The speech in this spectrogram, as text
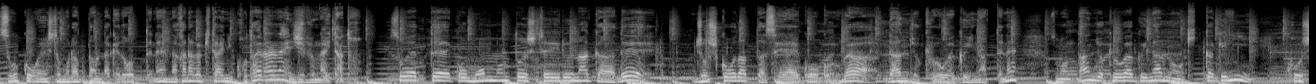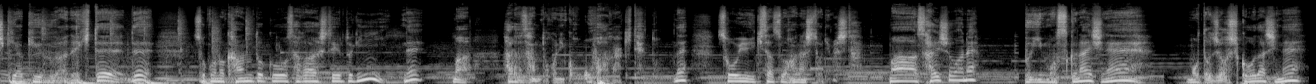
すごく応援してもらったんだけどってねなかなか期待に応えられない自分がいたと。そうやってこう悶々としている中で女子校だった聖愛高校が男女共学になってねその男女共学になるのをきっかけに公式野球部ができてでそこの監督を探している時にねまあ原田さんのとこにこうオファーが来てとねそういういきさつを話しておりましたまあ最初はね部員も少ないしね元女子校だしね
